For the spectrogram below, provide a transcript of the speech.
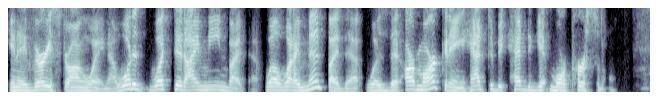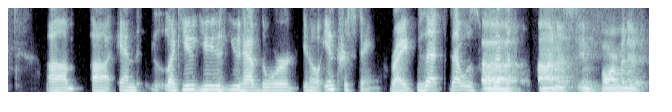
in a very strong way. Now, what did what did I mean by that? Well, what I meant by that was that our marketing had to be had to get more personal. Um, uh, and like you you you have the word you know interesting, right? Was that that was, was uh, that the, honest, informative,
